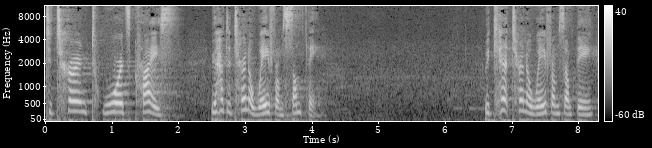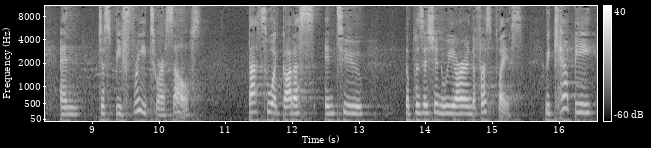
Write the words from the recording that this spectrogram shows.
to turn towards Christ, We have to turn away from something. We can't turn away from something and just be free to ourselves. That's what got us into the position we are in the first place. We can't be,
